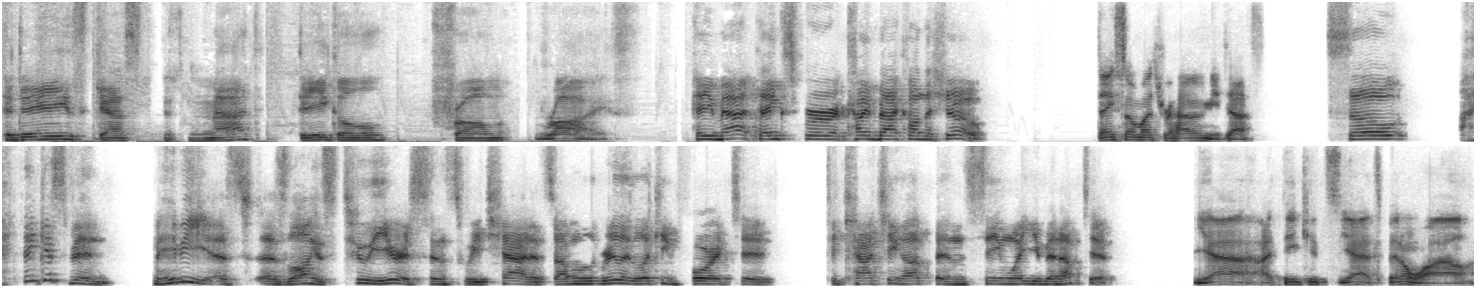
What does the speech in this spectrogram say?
Today's guest is Matt Daigle from Rise. Hey, Matt, thanks for coming back on the show. Thanks so much for having me, Tess. So I think it's been maybe as as long as two years since we chatted. So I'm really looking forward to to catching up and seeing what you've been up to. Yeah, I think it's yeah, it's been a while.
